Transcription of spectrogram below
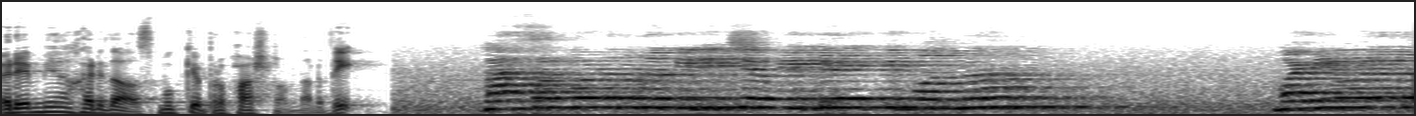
രമ്യ ഹരിദാസ് മുഖ്യപ്രഭാഷണം നടത്തി. കാസർഗോഡ് നിന്ന് തിരിച്ച് വീട്ടിലേക്ക് വന്ന് വഴിയോരത്ത്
